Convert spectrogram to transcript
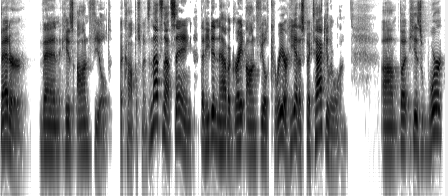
better than his on field accomplishments. And that's not saying that he didn't have a great on field career, he had a spectacular one. Um, but his work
